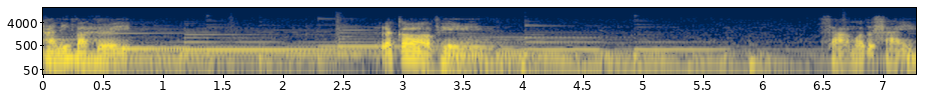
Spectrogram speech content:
ฮานิบาเฮยแล้วก็เพลงสามมอเตอร์ไซค์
